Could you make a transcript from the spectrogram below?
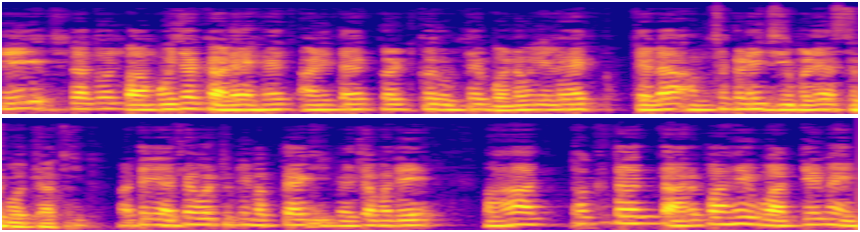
ते सुद्धा दोन बांबूच्या काड्या आहेत आणि त्या कट करून ते बनवलेले आहेत. त्याला आमच्याकडे जिबडे असं बोलतात. आता याच्यावर तुम्ही बघताय याच्यामध्ये हा फक्त तारपा हे वाद्य नाही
